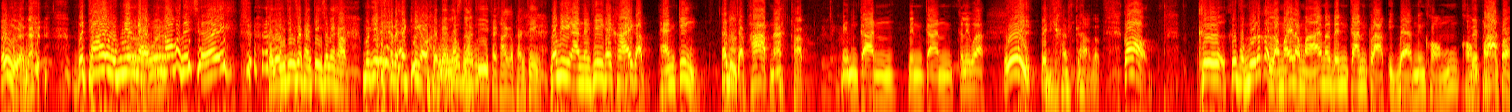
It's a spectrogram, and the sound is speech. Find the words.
เฮ้ยเหมือนนะไม่ใช่ผมเรียนแบบเออเว้ยน้องเขาเฉยตกลงเมื่อกี้ไม่ใช่แพงกิ้งใช่ไหมครับๆเมื่อกี้ไม่ใช่แพงกิ้งเหรอแต่เป็นลักษณะที่คล้ายๆกับแพงกิ้ง แล้วมีอีกอันหนึ่งที่คล้าย ๆ กับแพงกิ้ง ถ้าดูจากภาพนะ ครับ เป็นการเป็นการเขาเรียกว่า อุ้ย เป็นการกราบแบบ ก็คือคือผมดูแล้วก็ละไม้ละไม้มันเป็นการกราบอีกแบบหนึ่งของของในพระปากปะ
